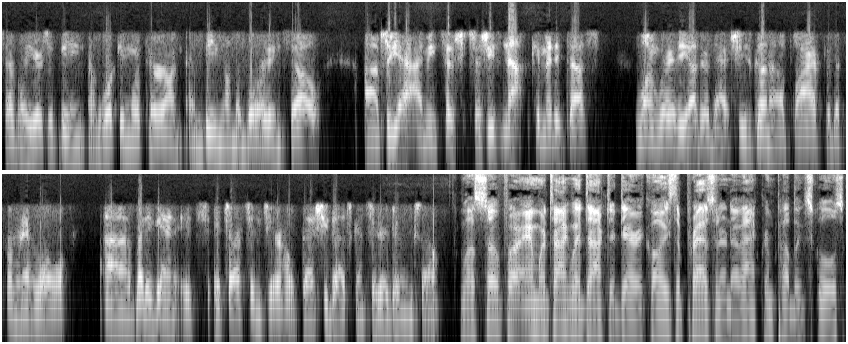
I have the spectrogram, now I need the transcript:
several years of being of working with her on and being on the board, and so uh, so yeah, I mean, so so she's not committed to us one way or the other that she's going to apply for the permanent role. Uh, but again, it's it's our sincere hope that she does consider doing so. Well, so far, and we're talking with Dr. Derek Hall. He's the president of Akron Public Schools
